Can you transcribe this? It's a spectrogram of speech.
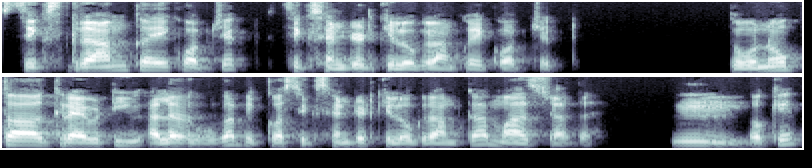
सिक्स ग्राम का एक ऑब्जेक्ट सिक्स हंड्रेड किलोग्राम का एक ऑब्जेक्ट दोनों का ग्रेविटी अलग होगा बिकॉज़ सिक्स हंड्रेड किलोग्राम का मास ज़्यादा है। ओके hmm.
